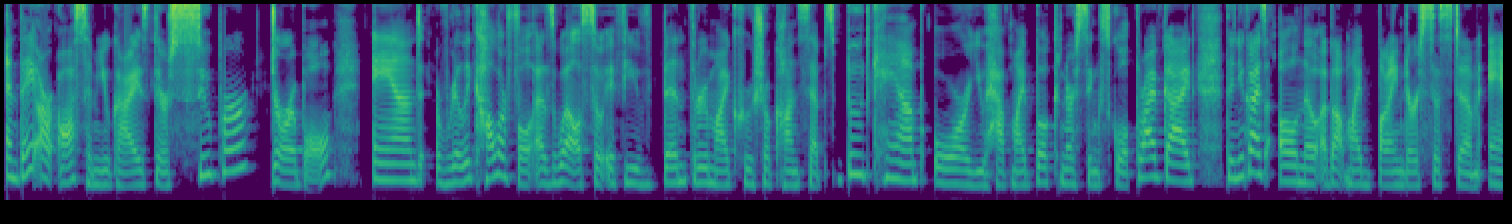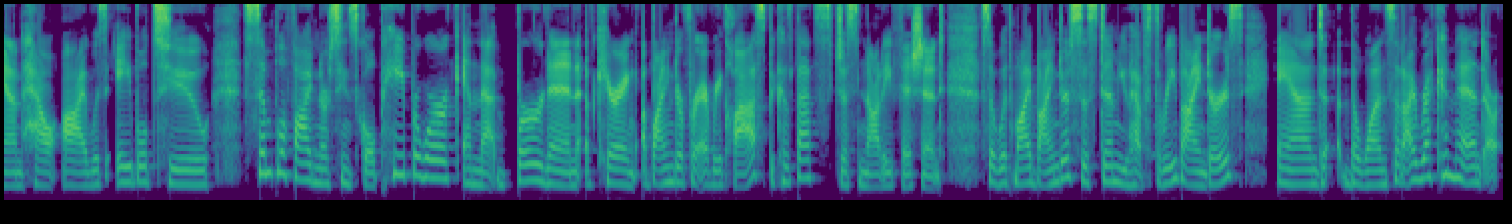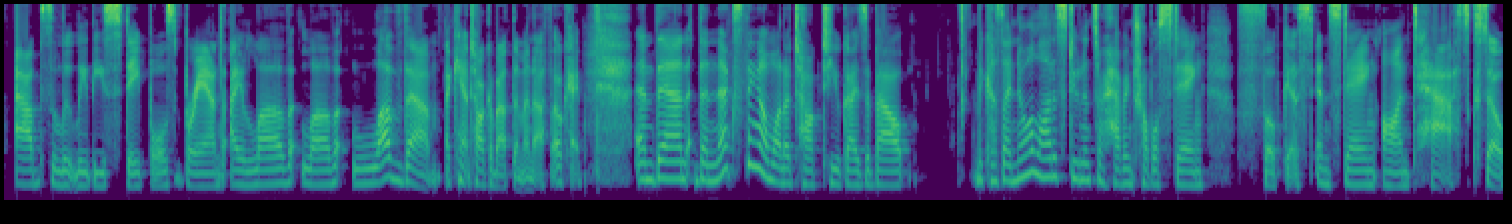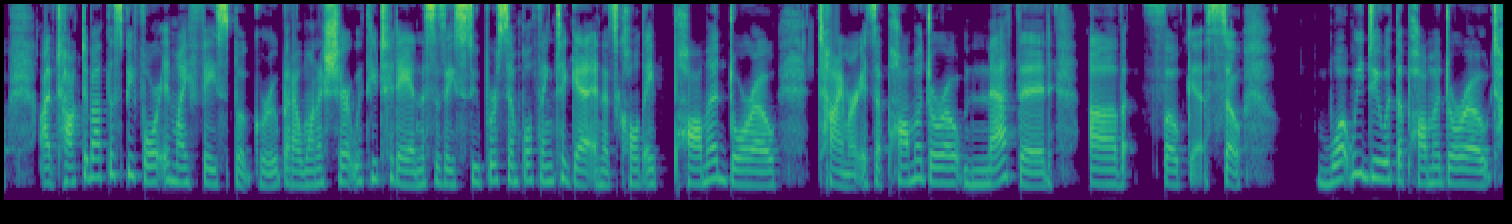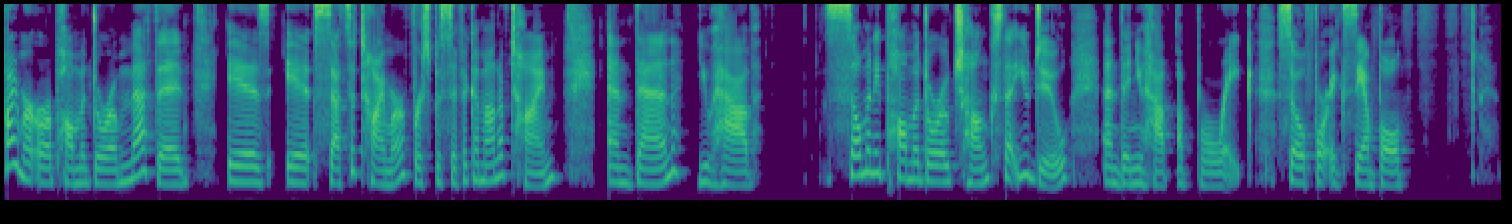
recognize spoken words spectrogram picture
And they are awesome, you guys. They're super durable and really colorful as well. So, if you've been through my Crucial Concepts boot camp or you have my book, Nursing School Thrive Guide, then you guys all know about my binder system and how I was able to simplify nursing school paperwork and that burden of carrying a binder for every class because that's just not efficient. So, with my binder system, you have three binders, and the ones that I recommend are absolutely these Staples brand. I love, love, love them. I can't talk about them enough. Okay. And then the next thing I want to talk to you guys about because I know a lot of students are having trouble staying focused and staying on task. So, I've talked about this before in my Facebook group, but I want to share it with you today. And this is a super simple thing to get, and it's called a Pomodoro timer. It's a Pomodoro method of focus. So, what we do with the Pomodoro timer or a Pomodoro method is it sets a timer for a specific amount of time, and then you have so many Pomodoro chunks that you do, and then you have a break. So, for example,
